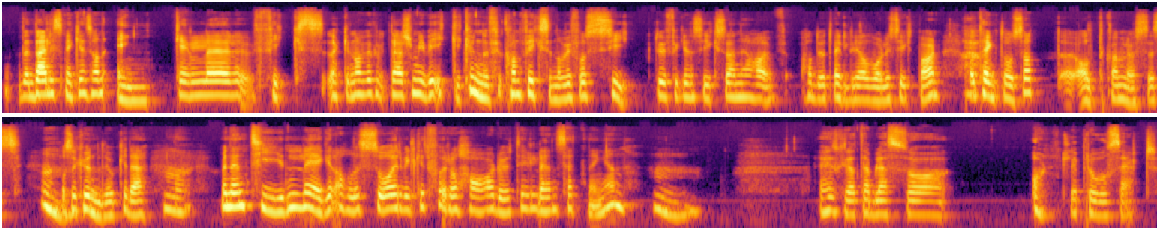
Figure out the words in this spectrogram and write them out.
Det er liksom ikke en sånn enkel eh, fiks det er, noe, det er, så mye vi ikke kunne, kan fikse når vi får syk Du fikk en syk sønn, jeg hadde jo et veldig alvorlig sykt barn, og tenkte også at alt kan løses. Mm. Og så kunne det jo ikke det. Nei. Men den tiden leger alle sår. Hvilket forhold har du til den setningen? Mm. Jeg husker at jeg ble så ordentlig provosert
